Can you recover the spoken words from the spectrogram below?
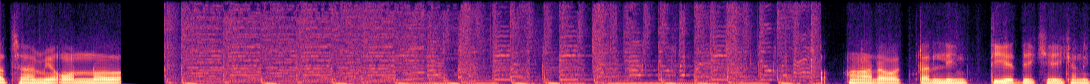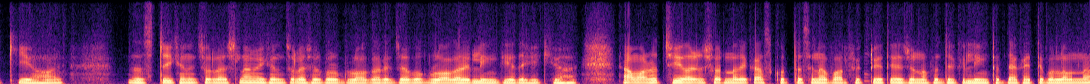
আচ্ছা আমি অন্য আরও একটা লিঙ্ক দিয়ে দেখি এখানে কি হয়। জাস্ট এখানে চলে আসলাম। এখানে চলে আসার পর ব্লগারে যাব। ব্লগারের লিঙ্ক দিয়ে দেখি কি হয়। আমার হচ্ছে ইউআরএল শর্টনারে কাজ করতেছে না পারফেক্ট ওয়েতে এর জন্য আপনাদেরকে লিঙ্কটা দেখাইতে পারলাম না।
